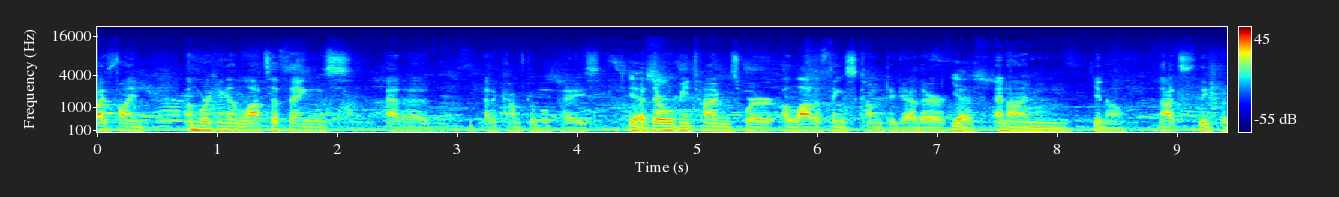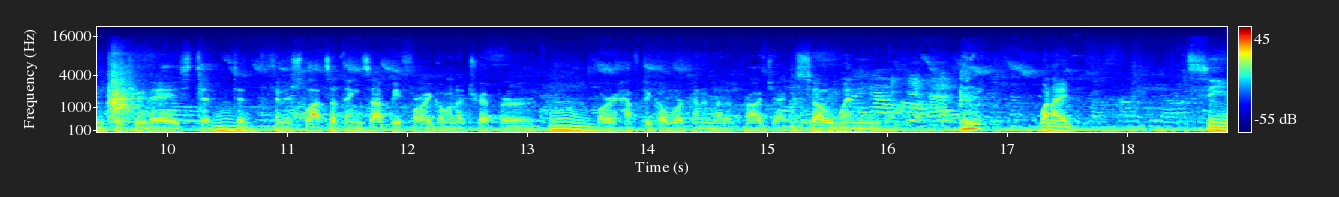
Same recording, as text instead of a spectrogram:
I find I'm working on lots of things at a at a comfortable pace. Yes. But there will be times where a lot of things come together. Yes. And I'm, you know, not sleeping for two days to, to finish lots of things up before I go on a trip or hmm. or have to go work on another project. So when when I see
